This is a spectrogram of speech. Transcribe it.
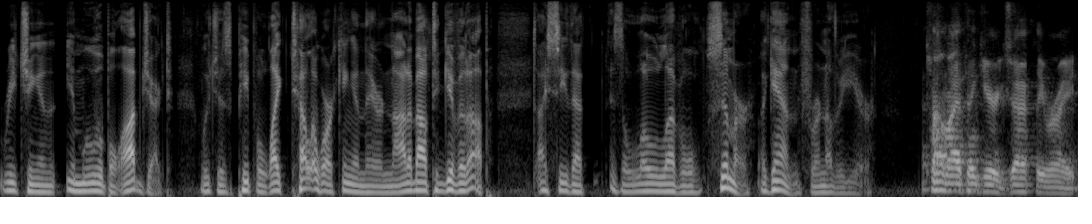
reaching an immovable object, which is people like teleworking and they're not about to give it up. I see that as a low level simmer again for another year. Tom, I think you're exactly right.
